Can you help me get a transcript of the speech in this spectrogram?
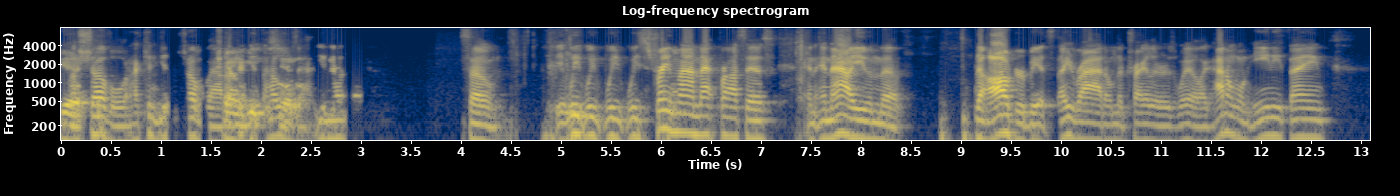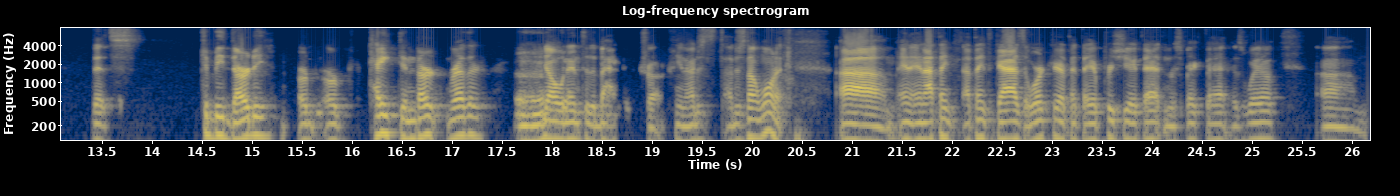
Yeah, my shovel, and I couldn't get the shovel out. I couldn't get get the the hose out. You know. So it, we, we we we streamlined that process, and and now even the the auger bits they ride on the trailer as well. Like I don't want anything that's could be dirty or or caked in dirt rather uh-huh. going into the back of the truck. You know, I just I just don't want it. Um, and and I think I think the guys that work here, I think they appreciate that and respect that as well. Um,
